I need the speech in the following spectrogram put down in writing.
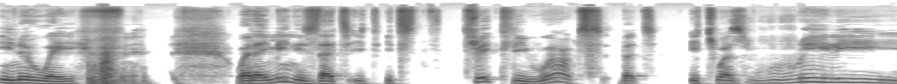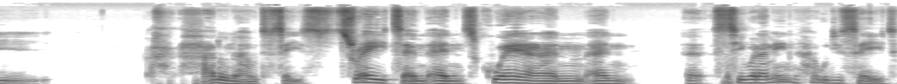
in a way. what I mean is that it it strictly worked, but it was really I don't know how to say straight and and square and and uh, see what I mean? How would you say it?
